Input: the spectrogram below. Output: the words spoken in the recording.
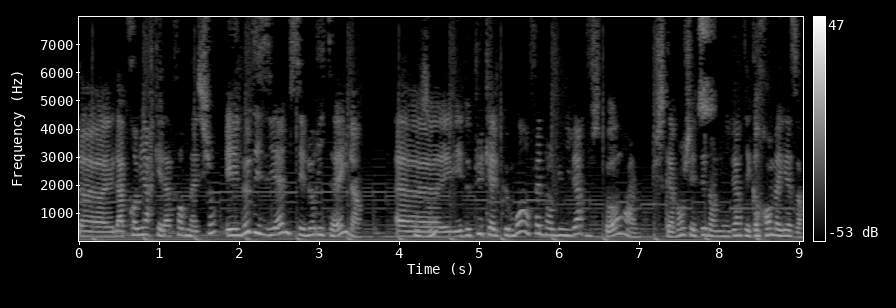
Euh, la première qui est la formation et le dixième c'est le retail. Euh, mhm. Et depuis quelques mois, en fait, dans l'univers du sport, puisqu'avant j'étais dans l'univers des grands magasins.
